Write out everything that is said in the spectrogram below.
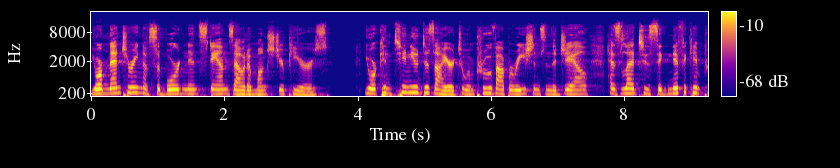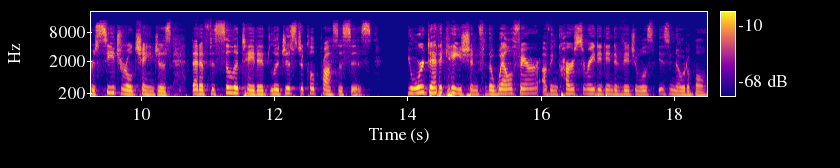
Your mentoring of subordinates stands out amongst your peers. Your continued desire to improve operations in the jail has led to significant procedural changes that have facilitated logistical processes. Your dedication for the welfare of incarcerated individuals is notable.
